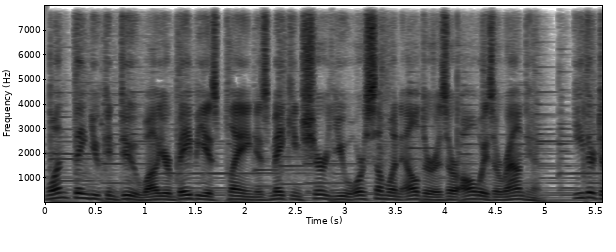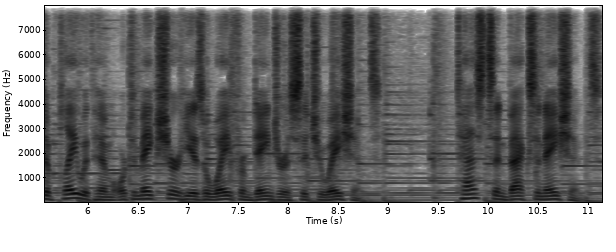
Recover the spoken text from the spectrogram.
One thing you can do while your baby is playing is making sure you or someone elder is are always around him, either to play with him or to make sure he is away from dangerous situations. Tests and vaccinations.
